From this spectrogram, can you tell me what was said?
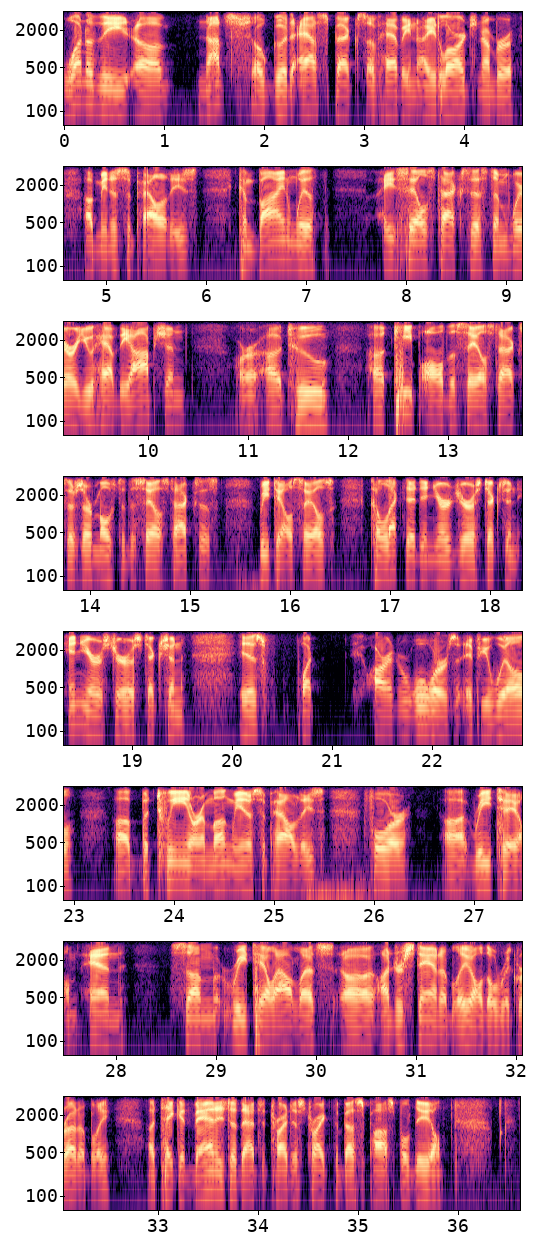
one of the uh, not so good aspects of having a large number of municipalities combined with a sales tax system where you have the option or uh, to uh, keep all the sales taxes or most of the sales taxes, retail sales, collected in your jurisdiction, in your jurisdiction, is what are wars, if you will, uh, between or among municipalities for uh, retail. And some retail outlets, uh, understandably, although regrettably, uh, take advantage of that to try to strike the best possible deal.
